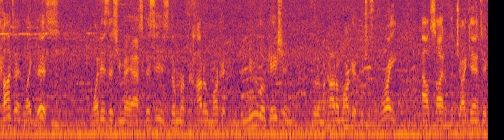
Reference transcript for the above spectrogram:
content like this. What is this, you may ask? This is the Mercato Market, the new location for the Mercato Market, which is right outside of the gigantic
